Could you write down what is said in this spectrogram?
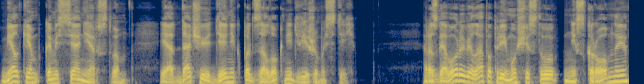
мелким комиссионерством и отдачей денег под залог недвижимостей. Разговоры вела по преимуществу нескромные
